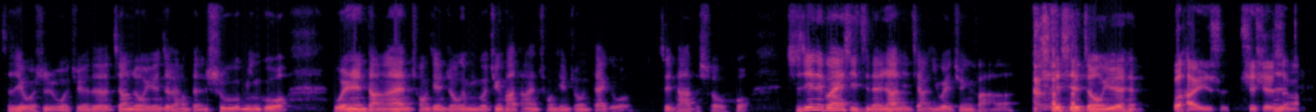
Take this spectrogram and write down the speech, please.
这也我是我觉得江中渊这两本书《民国文人档案重建中》跟《民国军阀档案重建中》带给我最大的收获。时间的关系，只能让你讲一位军阀了。谢谢仲渊，不好意思，谢谢沈老师。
